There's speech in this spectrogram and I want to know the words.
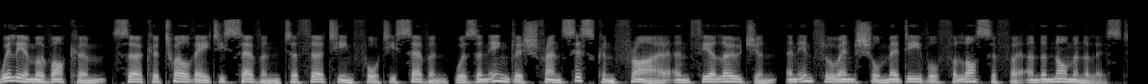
William of Ockham circa 1287 was an English Franciscan friar and theologian, an influential medieval philosopher and a nominalist.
